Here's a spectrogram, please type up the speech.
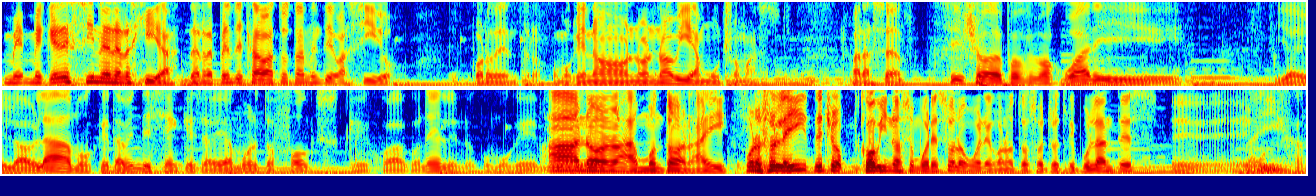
me, me quedé sin energía. De repente estaba totalmente vacío por dentro. Como que no, no, no había mucho más para hacer. Sí, yo después fuimos a jugar y, y ahí lo hablábamos, que también decían que se había muerto Fox, que jugaba con él, ¿no? Como que... Ah, no, no, un montón. Ahí. Bueno, yo leí, de hecho, Kobe no se muere solo, muere con otros ocho tripulantes. eh, La un- hija.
